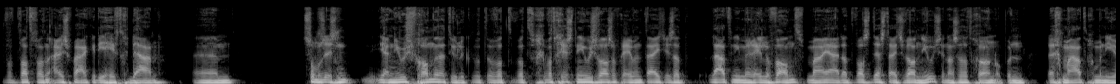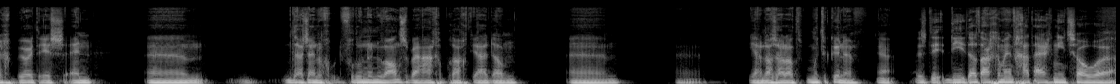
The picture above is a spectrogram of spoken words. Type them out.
wat voor uitspraken die heeft gedaan. Um, soms is ja, nieuws veranderd natuurlijk. Wat, wat, wat, wat gisteren nieuws was op een gegeven tijdje is dat later niet meer relevant. Maar ja, dat was destijds wel nieuws. En als dat gewoon op een rechtmatige manier gebeurd is en um, daar zijn nog voldoende nuances bij aangebracht, ja, dan, uh, uh, ja, dan zou dat moeten kunnen. Ja, dus die, die, dat argument gaat eigenlijk niet zo, uh,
